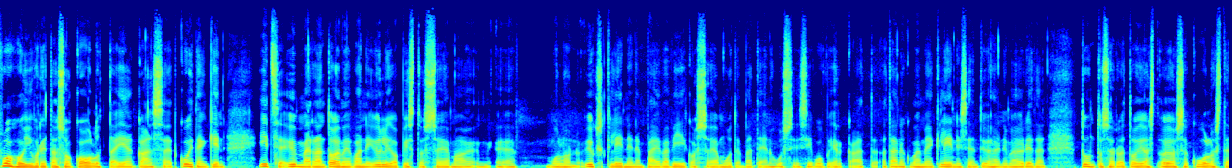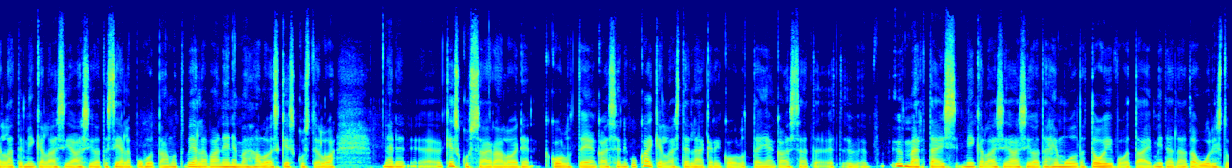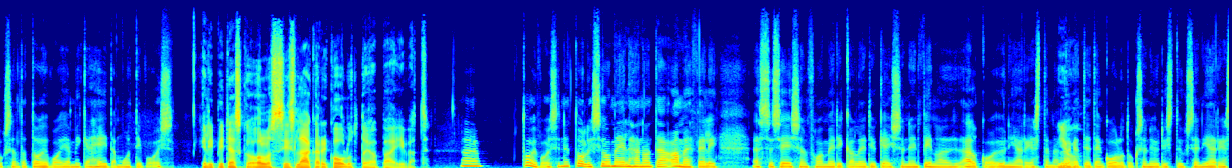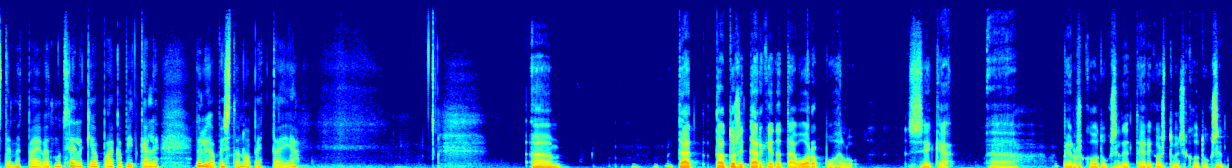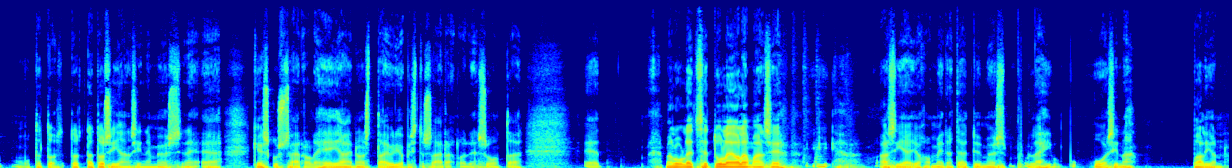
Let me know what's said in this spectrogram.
ruohonjuuritason kouluttajien kanssa. Et kuitenkin itse ymmärrän toimivani yliopistossa ja mä, äh, mulla on yksi kliininen päivä viikossa ja muuten mä teen HUSin sivuvirkaa. Et, et aina kun mä menen kliiniseen työhön, niin mä yritän tuntosarvot ojossa kuulostella, että minkälaisia asioita siellä puhutaan, mutta vielä vaan enemmän haluaisi keskustelua näiden keskussairaaloiden kouluttajien kanssa, niin kuin kaikenlaisten lääkärikouluttajien kanssa, että, että ymmärtäisi, minkälaisia asioita he multa toivoo tai mitä tältä uudistukselta toivoo ja mikä heitä motivoisi. Eli pitäisikö olla siis lääkärikouluttajapäivät? toivoisin, että olisi jo. Meillähän on tämä AMEF, eli Association for Medical Education in Finland, LKYn järjestämä Joo. lääketieteen koulutuksen yhdistyksen järjestämät päivät, mutta sielläkin on aika pitkälle yliopiston opettajia. Ähm, tämä, on tosi tärkeää tämä vuoropuhelu sekä äh, peruskoulutuksen että erikoistumiskoulutuksen, mutta to, to, tosiaan sinne myös sinne äh, keskussairaaloille, ei ainoastaan yliopistosairaaloiden suuntaan. Et mä luulen, että se tulee olemaan se asia, johon meidän täytyy myös lähivuosina paljon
